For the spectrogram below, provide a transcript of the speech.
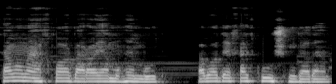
تمام اخبار برایم مهم بود و با دقت گوش می‌دادم.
